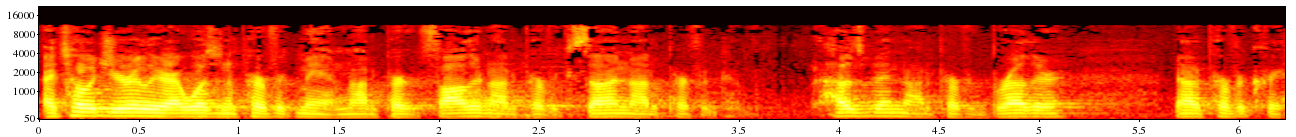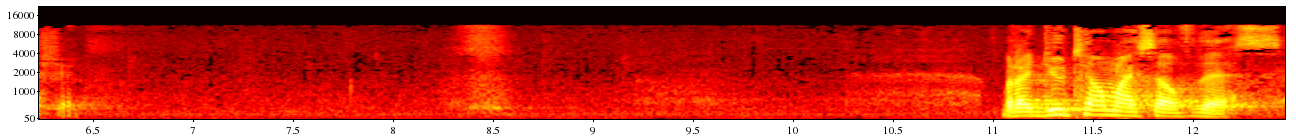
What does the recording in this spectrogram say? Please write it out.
I told you earlier I wasn't a perfect man. Not a perfect father, not a perfect son, not a perfect husband, not a perfect brother, not a perfect Christian. But I do tell myself this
